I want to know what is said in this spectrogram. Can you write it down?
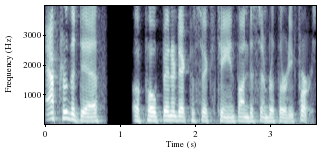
after the death of Pope Benedict XVI on December 31st.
